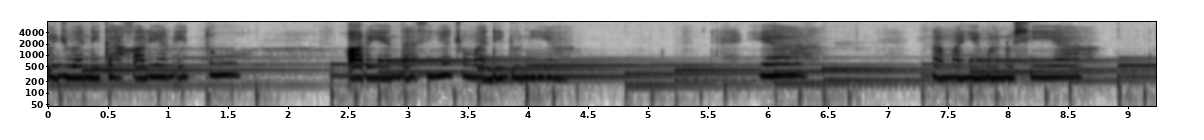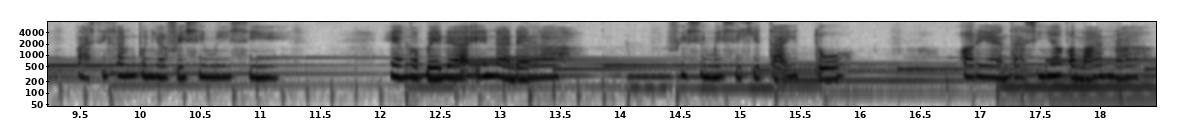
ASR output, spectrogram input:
tujuan nikah kalian itu orientasinya cuma di dunia. Ya, namanya manusia pasti kan punya visi misi. Yang ngebedain adalah visi misi kita itu orientasinya ke mana.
